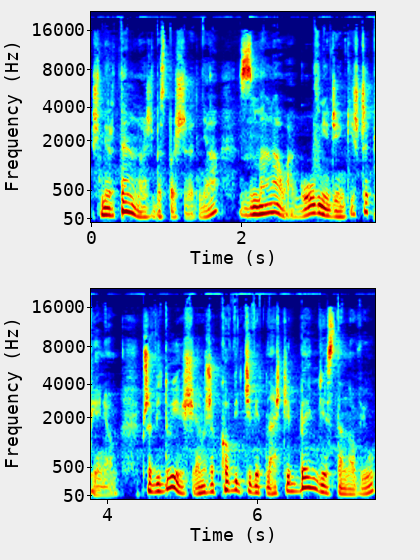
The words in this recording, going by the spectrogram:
Śmiertelność bezpośrednia zmalała głównie dzięki szczepieniom. Przewiduje się, że COVID-19 będzie stanowił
